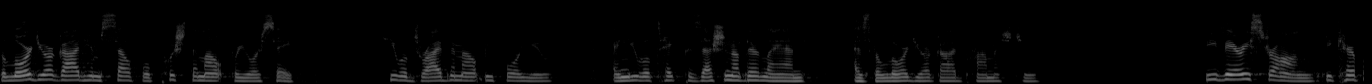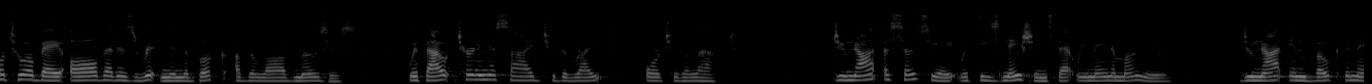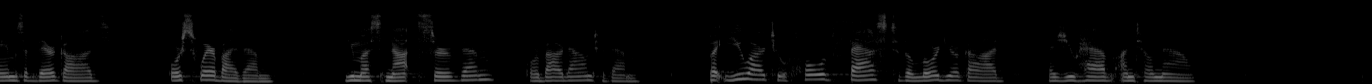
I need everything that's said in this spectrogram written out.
The Lord your God himself will push them out for your sake. He will drive them out before you, and you will take possession of their land as the Lord your God promised you. Be very strong, be careful to obey all that is written in the book of the law of Moses, without turning aside to the right or to the left. Do not associate with these nations that remain among you. Do not invoke the names of their gods or swear by them. You must not serve them or bow down to them. But you are to hold fast to the Lord your God as you have until now.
